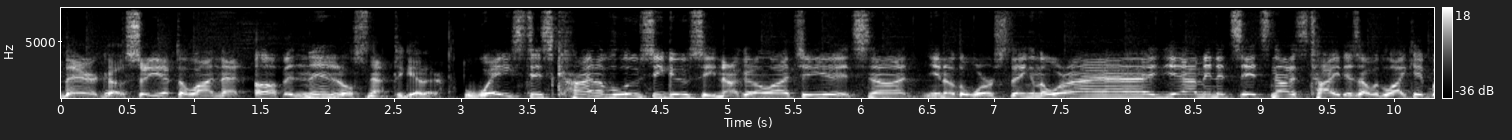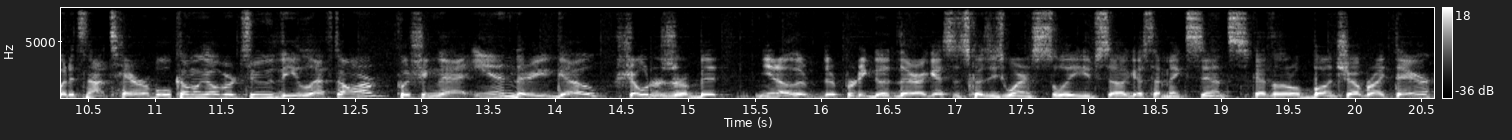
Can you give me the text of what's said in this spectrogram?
There it goes. So you have to line that up and then it'll snap together. Waist is kind of loosey-goosey. Not gonna lie to you. It's not, you know, the worst thing in the world. Uh, yeah, I mean, it's, it's not as tight as I would like it, but it's not terrible. Coming over to the left arm, pushing that in. There you go. Shoulders are a bit, you know, they're, they're pretty good there. I guess it's because he's wearing sleeves, so I guess that makes sense. Got the little bunch up right there.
